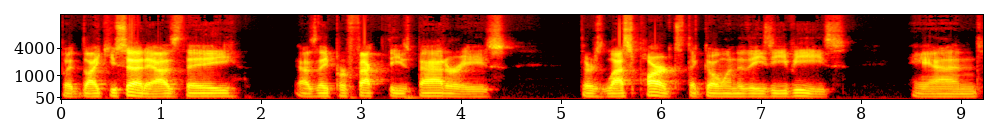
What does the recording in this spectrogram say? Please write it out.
But like you said, as they as they perfect these batteries, there's less parts that go into these EVs, and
